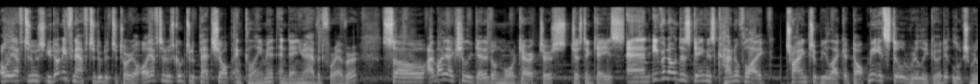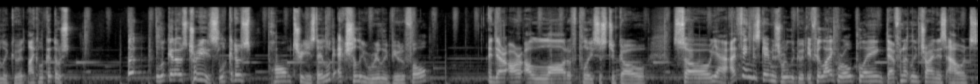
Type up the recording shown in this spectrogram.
All you have to do is, you don't even have to do the tutorial. All you have to do is go to the pet shop and claim it and then you have it forever. So I might actually get it on more characters just in case. And even though this game is kind of like trying to be like adopt me, it's still really good. It looks really good. Like look at those, uh, look at those trees. Look at those palm trees. They look actually really beautiful. And there are a lot of places to go. So yeah, I think this game is really good. If you like role-playing, definitely try this out.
